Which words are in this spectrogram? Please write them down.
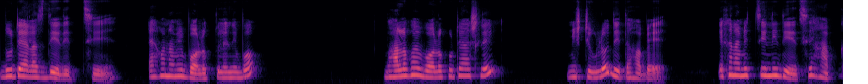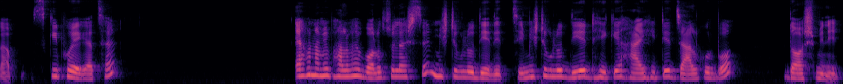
দুটো এলাচ দিয়ে দিচ্ছি। এখন আমি বলক তুলে নিব। ভালোভাবে বলক উঠে আসলেই মিষ্টিগুলো দিতে হবে। এখানে আমি চিনি দিয়েছি হাফ কাপ, স্কিপ হয়ে গেছে। এখন আমি ভালোভাবে বলক চলে আসছে, মিষ্টিগুলো দিয়ে দিচ্ছি। মিষ্টিগুলো দিয়ে ঢেকে হাই হিটে জাল করব দশ মিনিট।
